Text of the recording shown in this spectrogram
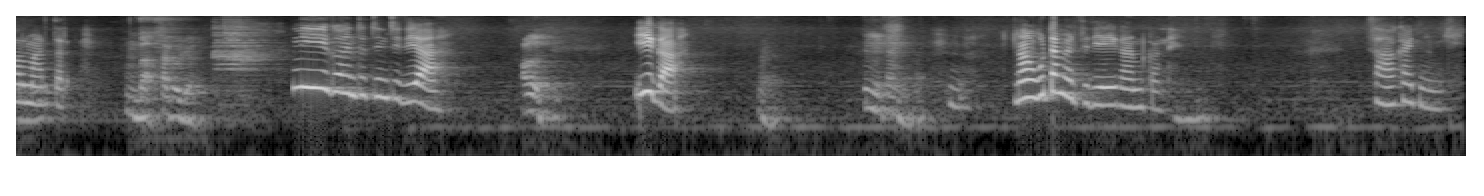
ಅವ್ರು ಮಾಡ್ತಾರೆ. ನೀಗ ಎಂತ ತಿಂತಿದ್ಯಾ? ಈಗ? ನಾವು ಊಟ ಮಾಡ್ತಿದ್ಯಾ ಈಗ ಅನ್ಕೊಂಡೆ. ಸಾಕಾಯ್ತು ನಮಗೆ.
